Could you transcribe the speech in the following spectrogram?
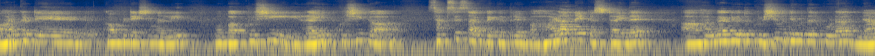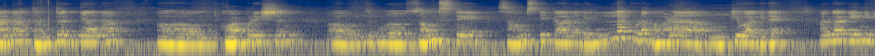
ಮಾರುಕಟ್ಟೆ ಕಾಂಪಿಟೇಷನ್ನಲ್ಲಿ ಒಬ್ಬ ಕೃಷಿ ರೈ, ಕೃಷಿಕ ಸಕ್ಸಸ್ ಆಗಬೇಕಂದ್ರೆ ಬಹಳನೇ ಕಷ್ಟ ಇದೆ. ಹಾಗಾಗಿ ಇವತ್ತು ಕೃಷಿ ಉದ್ಯಮದಲ್ಲಿ ಕೂಡ ಜ್ಞಾನ, ತಂತ್ರಜ್ಞಾನ ಕಾರ್ಪೊರೇಷನ್ ಸಂಸ್ಥೆ, ಸಾಂಸ್ಥಿಕ ಅನ್ನೋದೆಲ್ಲ ಕೂಡ ಬಹಳ ಮುಖ್ಯವಾಗಿದೆ. ಹಾಗಾಗಿ ನೀವು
